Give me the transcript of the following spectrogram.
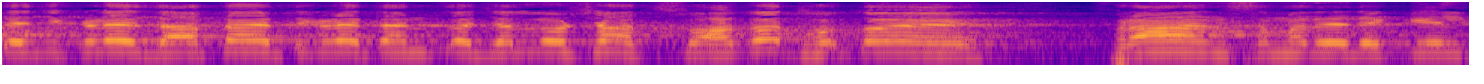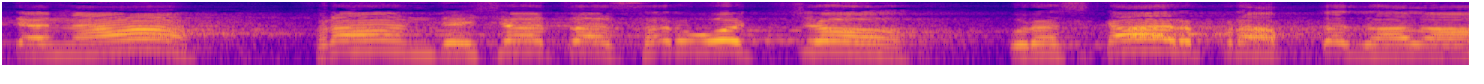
ते जिकडे जात आहे तिकडे त्यांचं जल्लोषात स्वागत होतंय. फ्रान्समध्ये देखील त्यांना फ्रान्स देशाचा सर्वोच्च पुरस्कार प्राप्त झाला.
